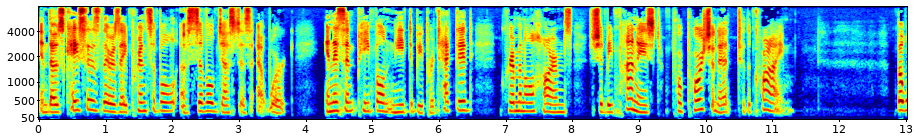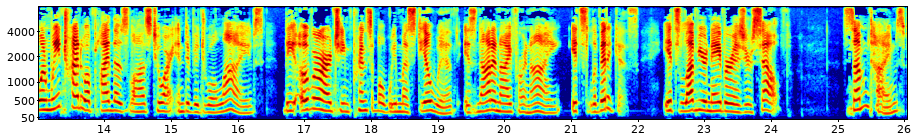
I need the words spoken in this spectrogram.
In those cases, there is a principle of civil justice at work. Innocent people need to be protected. Criminal harms should be punished proportionate to the crime. But when we try to apply those laws to our individual lives, the overarching principle we must deal with is not an eye for an eye, it's Leviticus. It's love your neighbor as yourself. Sometimes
